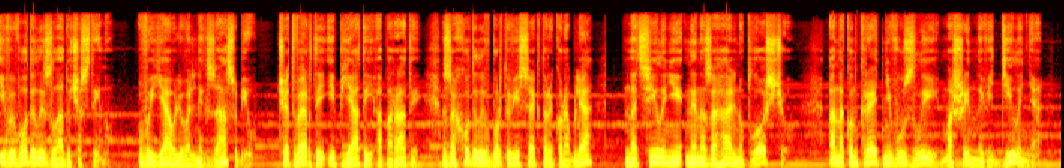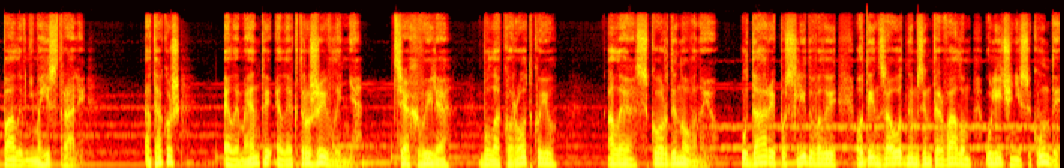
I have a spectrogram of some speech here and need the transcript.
і виводили з ладу частину виявлювальних засобів, четвертий і п'ятий апарати заходили в бортові сектори корабля, націлені не на загальну площу, а на конкретні вузли, машинне відділення, паливні магістралі, а також елементи електроживлення. Ця хвиля була короткою, але скоординованою. Удари послідували один за одним з інтервалом у лічені секунди,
